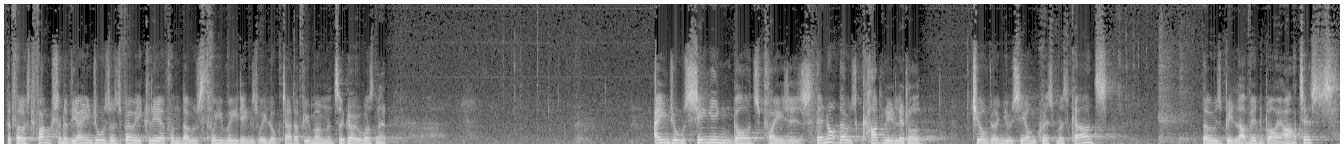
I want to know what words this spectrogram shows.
the first function of the angels was very clear from those three readings we looked at a few moments ago, wasn't it? Angels singing God's praises. They're not those cuddly little children you see on Christmas cards those beloved by artists.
